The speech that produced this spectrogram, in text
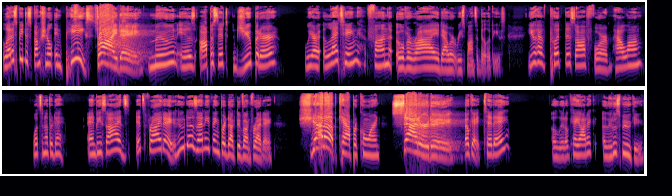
Let us be dysfunctional in peace. Friday. Moon is opposite Jupiter. We are letting fun override our responsibilities. You have put this off for how long? What's another day? And besides, it's Friday. Who does anything productive on Friday? Shut up, Capricorn. Saturday. Okay, today, a little chaotic, a little spooky.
